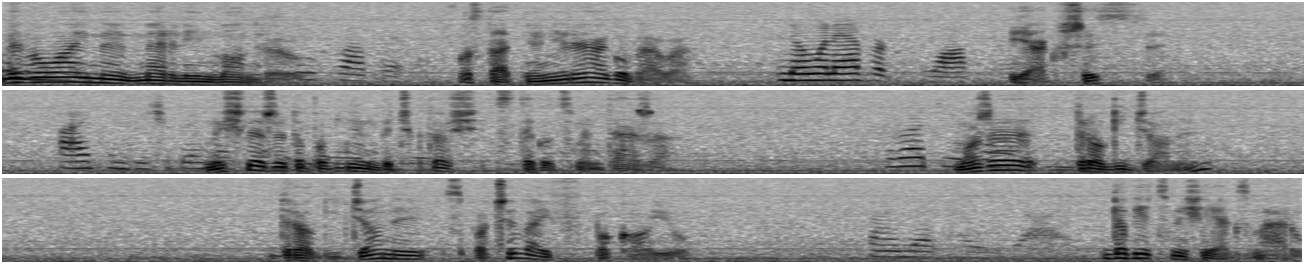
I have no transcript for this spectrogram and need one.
Wywołajmy Marilyn Monroe. Ostatnio nie reagowała. No. Jak wszyscy. Myślę, że to powinien być ktoś z tego cmentarza. Może drogi Johnny? Drogi Johnny, spoczywaj w pokoju. Dowiedzmy się, jak zmarł.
